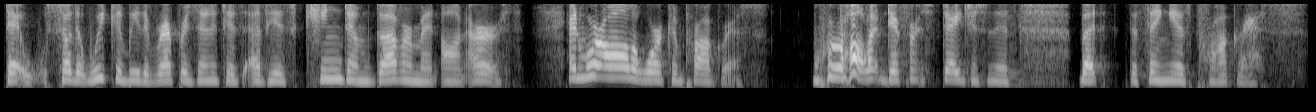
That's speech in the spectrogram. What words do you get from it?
That so that we can be the representatives of his kingdom government on earth. And we're all a work in progress. We're all at different stages in this. But the thing is progress.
